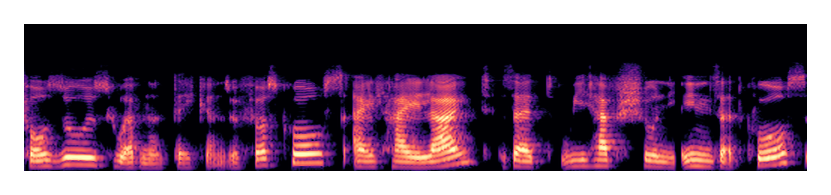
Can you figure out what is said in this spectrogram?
For those who have not taken the first course, I'll highlight that we have shown in that course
